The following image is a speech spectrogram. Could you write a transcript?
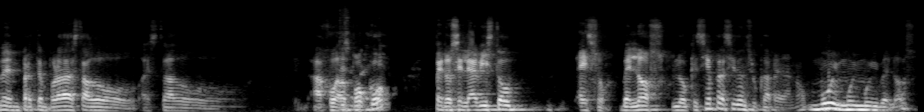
en pretemporada ha estado, ha estado, ha jugado poco, pero se le ha visto eso, veloz, lo que siempre ha sido en su carrera, ¿no? Muy, muy, muy veloz.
